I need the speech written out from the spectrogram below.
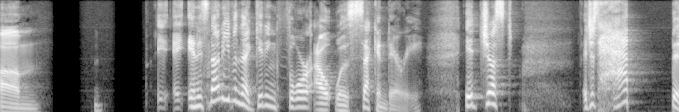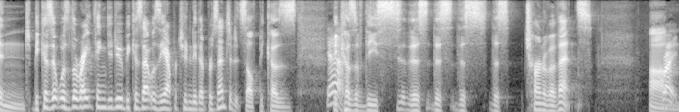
um and it's not even that getting thor out was secondary. It just it just happened because it was the right thing to do because that was the opportunity that presented itself because Yeah. because of these this this this this turn of events. Um, right.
